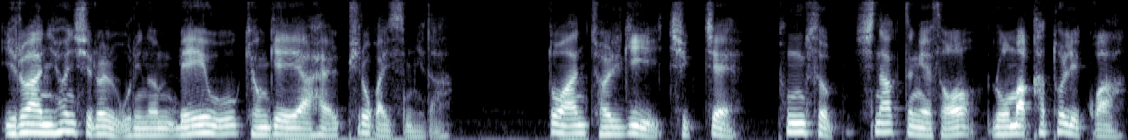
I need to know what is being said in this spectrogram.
이러한 현실을 우리는 매우 경계해야 할 필요가 있습니다. 또한 절기, 직제, 풍습, 신학 등에서 로마 카톨릭과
